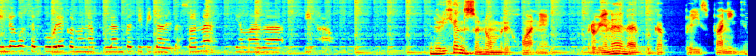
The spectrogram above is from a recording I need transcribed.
y luego se cubre con una planta típica de la zona llamada pijao. El origen de su nombre, Juane, proviene de la época prehispánica,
